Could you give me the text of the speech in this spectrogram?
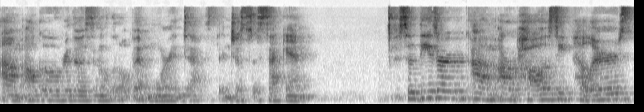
Um, I'll go over those in a little bit more in depth in just a second. So these are um, our policy pillars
